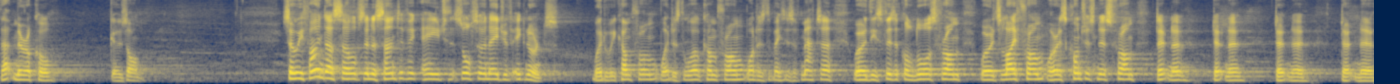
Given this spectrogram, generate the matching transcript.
That miracle goes on. So we find ourselves in a scientific age that's also an age of ignorance. Where do we come from? Where does the world come from? What is the basis of matter? Where are these physical laws from? Where is life from? Where is consciousness from? Don't know, don't know, don't know, don't know.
